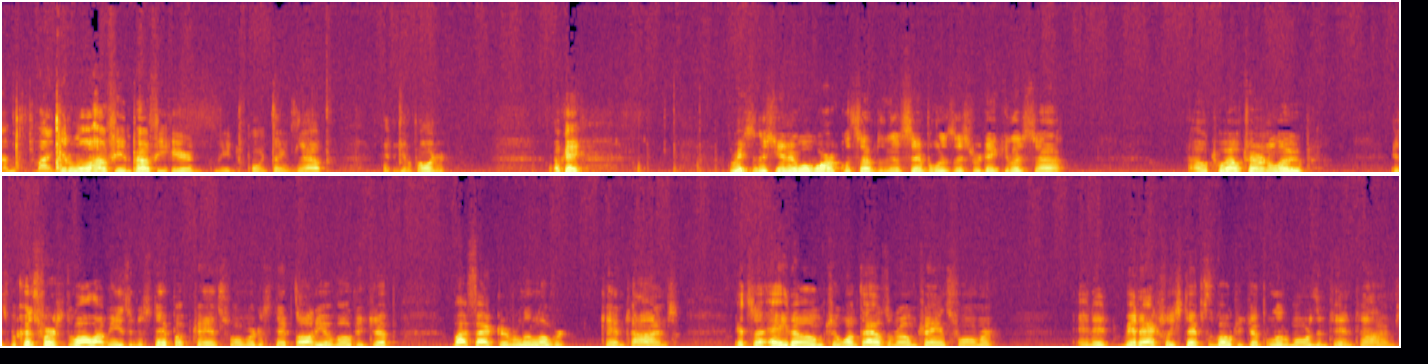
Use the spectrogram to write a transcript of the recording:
I might get a little huffy and puffy here. Need to point things out. Had to get a pointer. Okay. The reason this unit will work with something as simple as this ridiculous uh, oh, 12 turn loop is because first of all I'm using a step-up transformer to step the audio voltage up by a factor of a little over 10 times. It's a 8 ohm to 1000 ohm transformer and it, it actually steps the voltage up a little more than 10 times.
